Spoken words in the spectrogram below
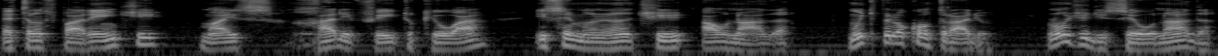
é transparente, mais rarefeito que o ar e semelhante ao nada. Muito pelo contrário, longe de ser o nada,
